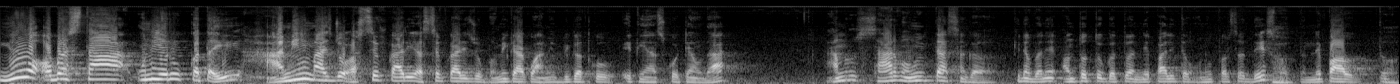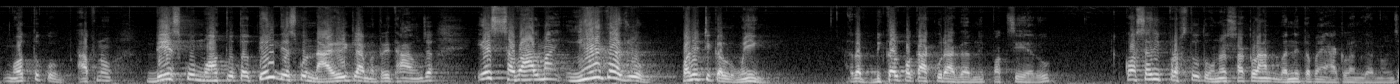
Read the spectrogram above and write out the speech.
यो अवस्था उनीहरू कतै हामीमा जो हस्तक्षेपकारी हस्तक्षेपकारी जो भूमिकाको हामी विगतको इतिहास कोट्याउँदा हाम्रो सार्वभौमिकतासँग किनभने अन्तत्वगत्व नेपाली त हुनुपर्छ देश नेपाल त महत्त्वको आफ्नो देशको महत्त्व त त्यही देशको नागरिकलाई मात्रै थाहा हुन्छ। यस सवालमा यहाँका जो पोलिटिकल विङ र विकल्पका कुरा गर्ने पक्षहरू कसरी प्रस्तुत हुन सक्लान् भन्ने तपाईँ आकलन गर्नुहुन्छ?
